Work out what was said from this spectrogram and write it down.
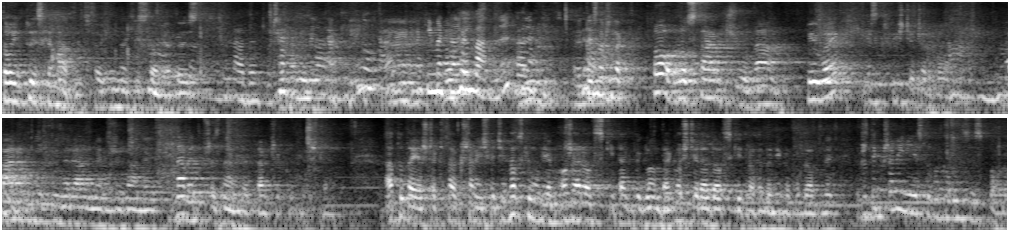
To, tu jest hematyt, to inna historia, to jest taki. Taki metaliczny. To znaczy tak, po roztarciu na pyłek jest krwiście czerwony. Barwnik mineralny używany nawet przez neandertalczyków jeszcze. A tutaj jeszcze kto- krzemień świeciechowski, mówiłem, ożarowski, tak wygląda, gościeradowski, trochę do niego podobny. Także tych krzemieni jest tu w okolicy sporo.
